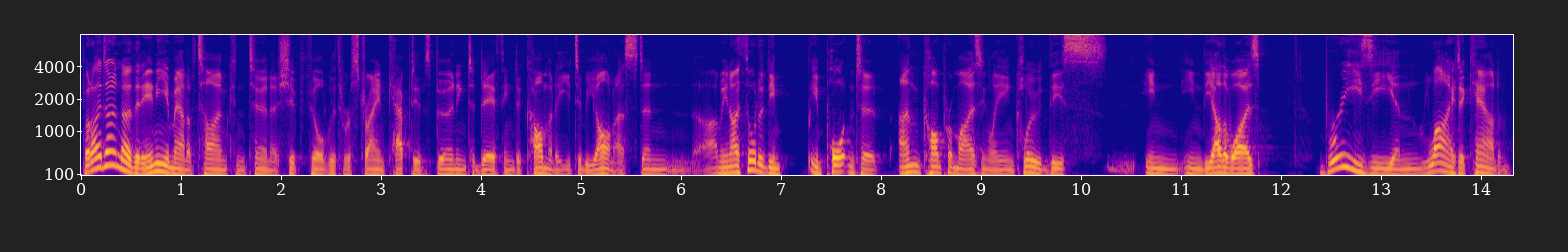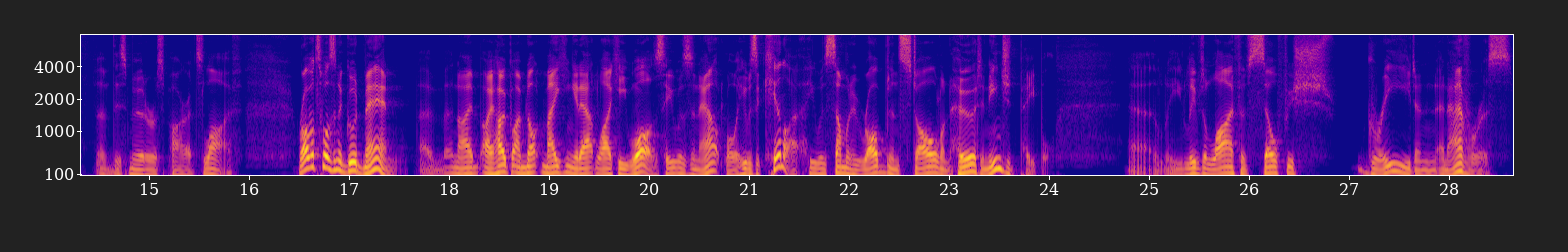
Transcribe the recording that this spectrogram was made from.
But I don't know that any amount of time can turn a ship filled with restrained captives burning to death into comedy, to be honest. And I mean, I thought it important to uncompromisingly include this in, in the otherwise breezy and light account of, of this murderous pirate's life. Roberts wasn't a good man, um, and I, I hope I'm not making it out like he was. He was an outlaw, he was a killer, he was someone who robbed and stole and hurt and injured people. Uh, he lived a life of selfish greed and, and avarice.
